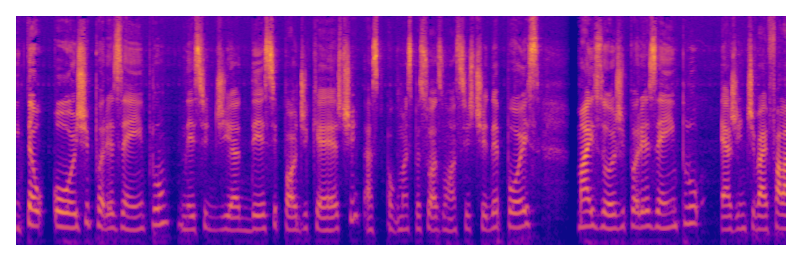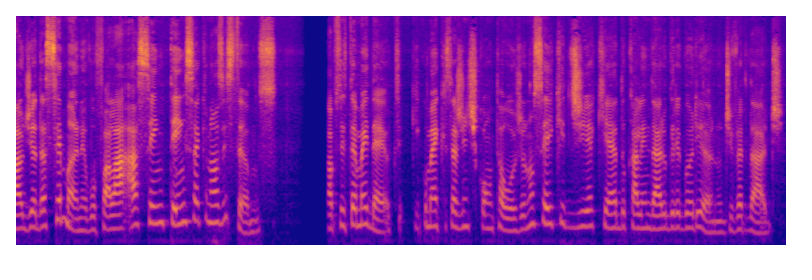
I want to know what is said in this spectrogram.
Então, hoje, por exemplo, nesse dia desse podcast, as- algumas pessoas vão assistir depois, mas hoje, por exemplo, a gente vai falar o dia da semana. Eu vou falar a sentença que nós estamos. Só para você ter uma ideia, que, como é que a gente conta hoje? Eu não sei que dia que é do calendário gregoriano, de verdade.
